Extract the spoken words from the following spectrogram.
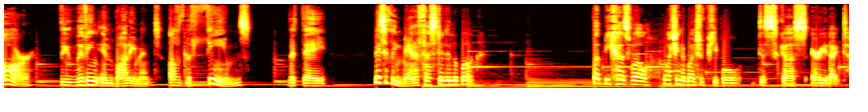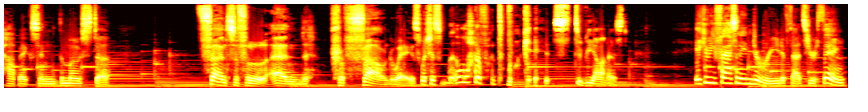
are the living embodiment of the themes that they basically manifested in the book. But because, well, watching a bunch of people discuss erudite topics in the most uh, fanciful and profound ways, which is a lot of what the book is, to be honest. It can be fascinating to read if that's your thing,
